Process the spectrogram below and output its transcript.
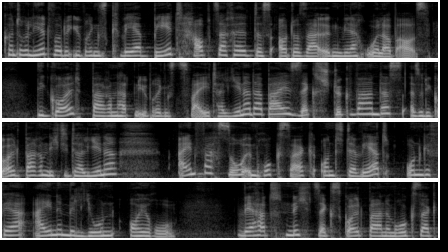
Kontrolliert wurde übrigens querbeet. Hauptsache, das Auto sah irgendwie nach Urlaub aus. Die Goldbarren hatten übrigens zwei Italiener dabei, sechs Stück waren das, also die Goldbarren, nicht die Italiener einfach so im Rucksack und der Wert ungefähr eine Million Euro. Wer hat nicht sechs Goldbahnen im Rucksack?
